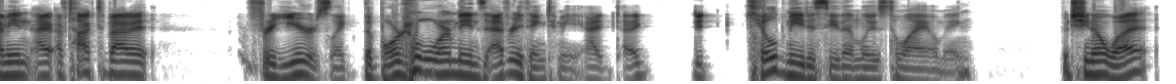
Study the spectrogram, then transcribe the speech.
I mean, I, have talked about it for years. Like the border war means everything to me. I, I it killed me to see them lose to Wyoming. But you know what?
